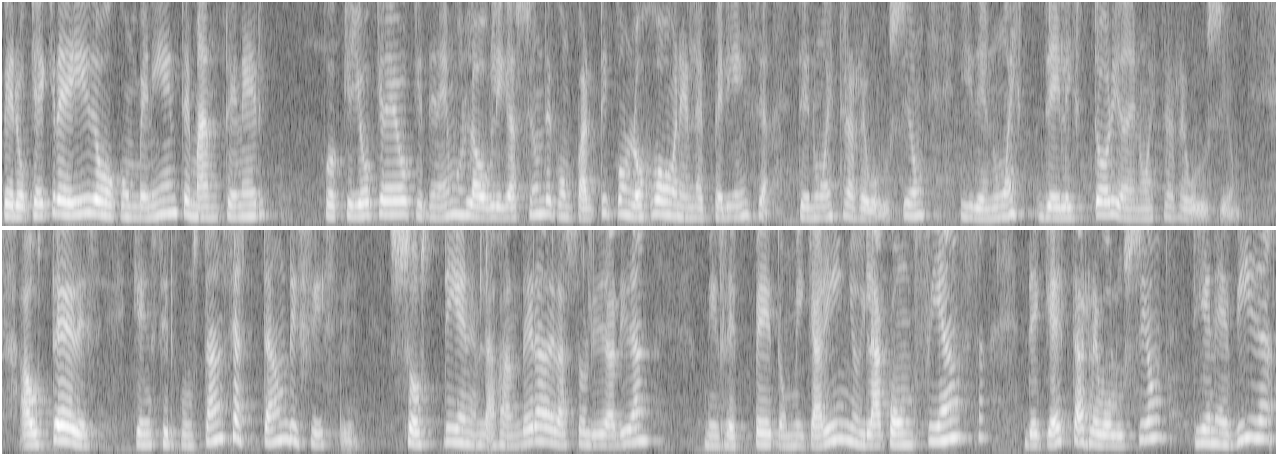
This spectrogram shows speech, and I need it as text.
pero que he creído conveniente mantener, porque yo creo que tenemos la obligación de compartir con los jóvenes la experiencia de nuestra revolución y de, de la historia de nuestra revolución. A ustedes que en circunstancias tan difíciles sostienen las banderas de la solidaridad, mi respeto, mi cariño y la confianza de que esta revolución tiene vida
